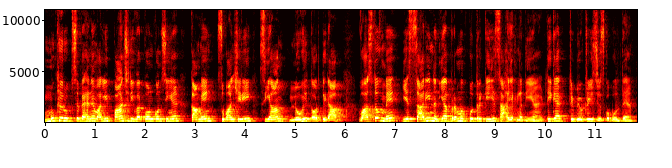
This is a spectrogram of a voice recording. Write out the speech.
मुख्य रूप से बहने वाली पाँच रिवर कौन कौन सी हैं? कामेंग, सुबानशिरी, सियांग, लोहित और तिराप। वास्तव में ये सारी नदियाँ ब्रह्मपुत्र की ही सहायक नदियाँ हैं, ठीक है? ट्रिब्यूटरीज जिसको बोलते हैं।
